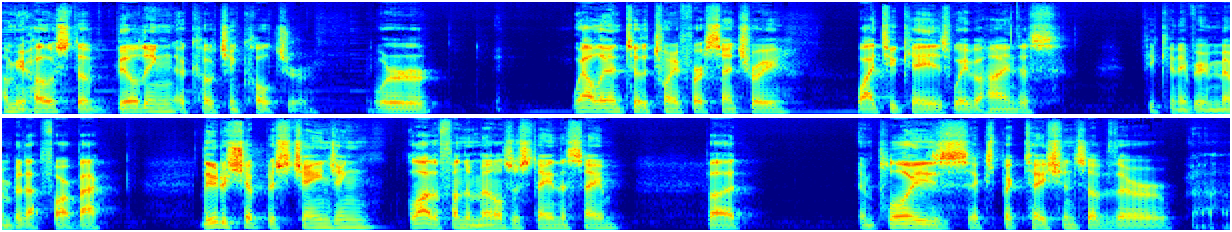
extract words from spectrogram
I'm your host of Building a Coaching Culture. We're well into the 21st century. Y2K is way behind us, if you can even remember that far back. Leadership is changing. A lot of the fundamentals are staying the same, but employees' expectations of their uh,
